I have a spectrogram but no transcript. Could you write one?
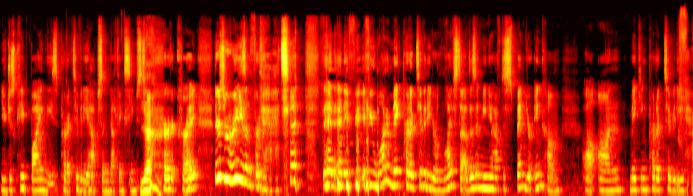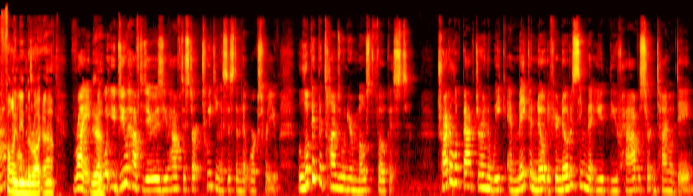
you just keep buying these productivity apps and nothing seems to yeah. work, right? There's a reason for that. and, and if you, if you want to make productivity your lifestyle, doesn't mean you have to spend your income uh, on making productivity happen. Finding the, the right app. Right. Yeah. But what you do have to do is you have to start tweaking a system that works for you. Look at the times when you're most focused. Try to look back during the week and make a note if you're noticing that you you have a certain time of day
